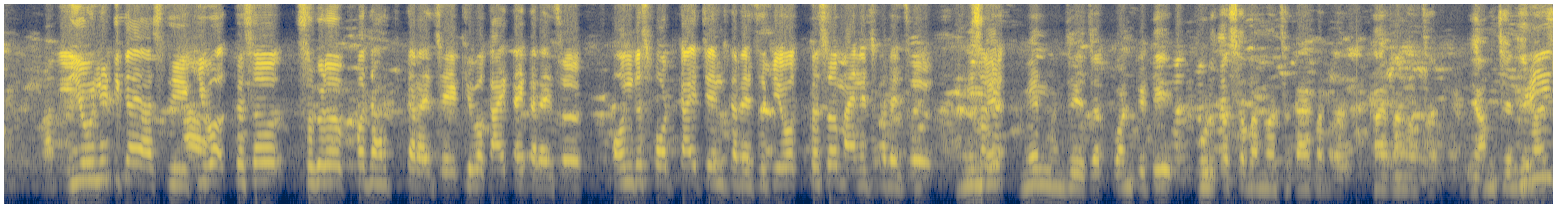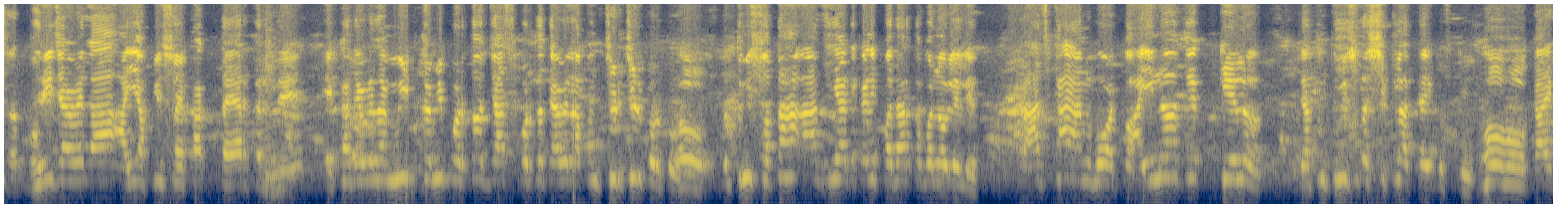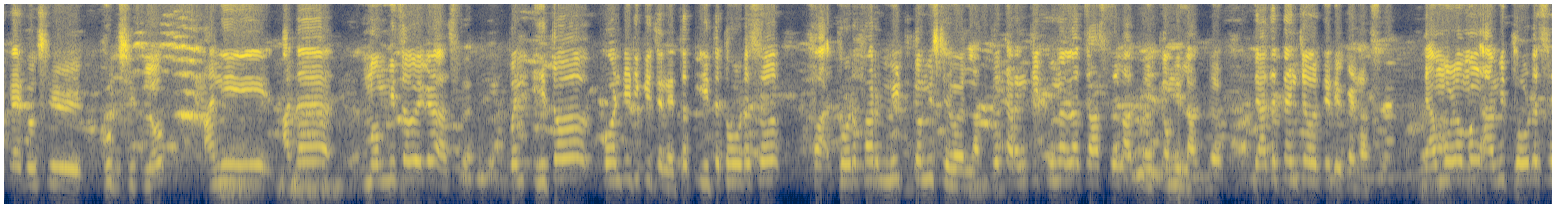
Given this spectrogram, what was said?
युनिटी काय असते? किंवा कसं सगळं पदार्थ करायचे? किंवा काय काय करायचं? ऑन द स्पॉट काय चेंज करायचं? किंवा कसं मॅनेज करायचं? सगळं मेन म्हणजे जर क्वांटिटी फूड कसं बनवायचं काय बनवायचं काय बनवायचं? आमचे घरी. घरी ज्या वेळेला आई आपली स्वयंपाक तयार करते एखाद्या वेळेला मीठ कमी पडतं जास्त पडतं त्यावेळेला आपण चिडचिड करतो. हो. तर तुम्ही स्वतः आज या ठिकाणी पदार्थ बनवलेले आहेत. तर आज काय अनुभव वाटतो? आईनं जे केलं त्यातून तुम्ही सुद्धा शिकलात काही गोष्टी? हो हो. काय काय गोष्टी खूप शिकलो. आणि आता मम्मीचं वेगळं असतं. पण इथं क्वांटिटी किचन आहे. तर इथं थोडस थोडंफार मीठ कमीच ठेवायला लागतं कारण की कुणाला जास्त लागतं कमी लागतं. ते आता त्यांच्यावरती डिपेंड असतं. त्यामुळं मग आम्ही थोडस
